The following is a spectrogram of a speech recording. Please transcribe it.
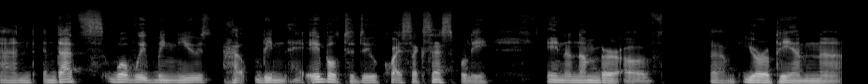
and and that's what we've been used have been able to do quite successfully in a number of um, European uh,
